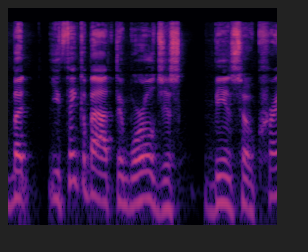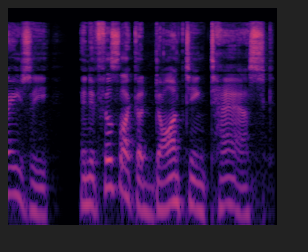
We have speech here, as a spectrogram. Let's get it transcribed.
But you think about the world just being so crazy, and it feels like a daunting task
